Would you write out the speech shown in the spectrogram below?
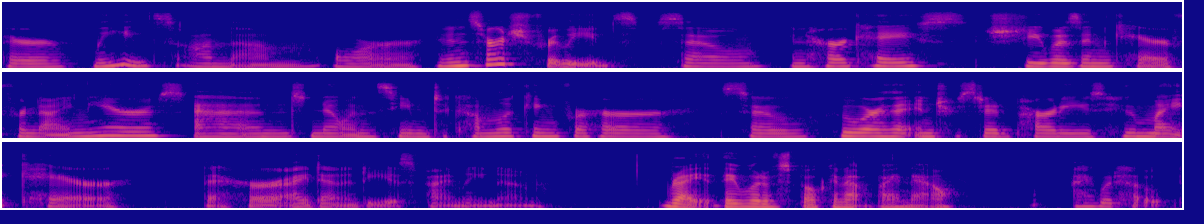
their leads on them or even search for leads. So, in her case, she was in care for nine years and no one seemed to come looking for her. So, who are the interested parties who might care that her identity is finally known? Right. They would have spoken up by now. I would hope.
